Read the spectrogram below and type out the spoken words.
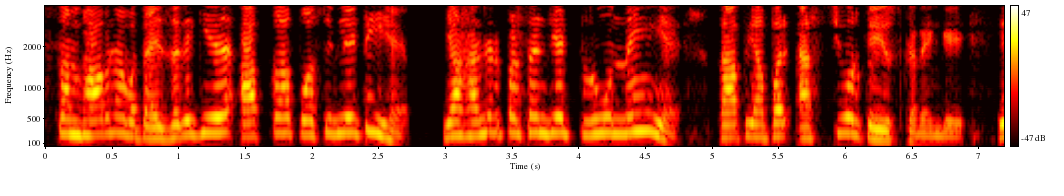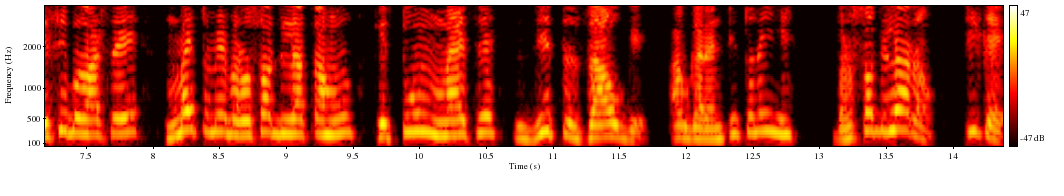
संभावना बताई। जा रही है आपका पॉसिबिलिटी है, या हंड्रेड परसेंट ये ट्रू नहीं है तो आप यहाँ पर एश्योर का यूज़ करेंगे। इसी प्रकार से मैं तुम्हें भरोसा दिलाता हूँ कि तुम मैच जीत जाओगे। अब गारंटी तो नहीं है, भरोसा दिला रहा हूँ, ठीक है,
